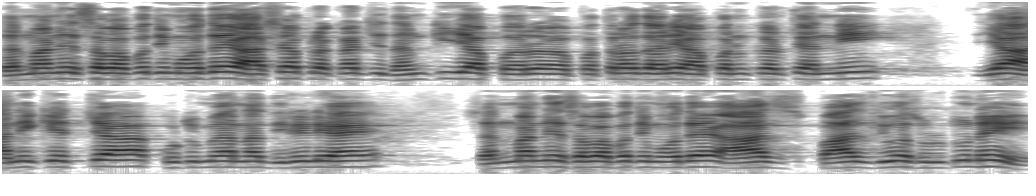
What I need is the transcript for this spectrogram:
सन्मान्य सभापती महोदय अशा प्रकारची धमकी या पर पत्राद्वारे अपहरणकर्त्यांनी या अनिकेतच्या कुटुंबियांना दिलेली आहे. सन्मान्य सभापती महोदय आज पाच दिवस उलटूनही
